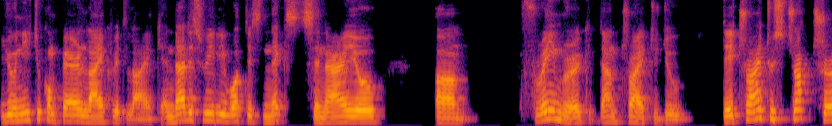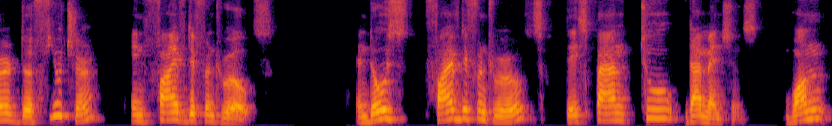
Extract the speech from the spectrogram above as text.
you need to compare like with like. And that is really what this next scenario um, framework then tried to do. They try to structure the future in five different worlds. And those five different worlds, they span two dimensions. One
